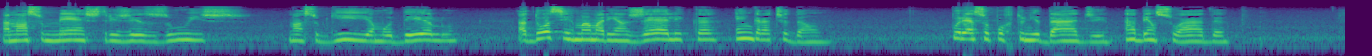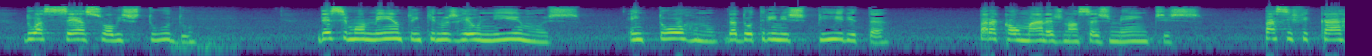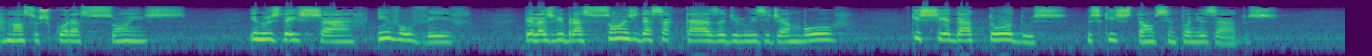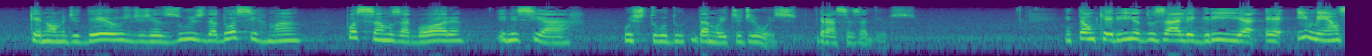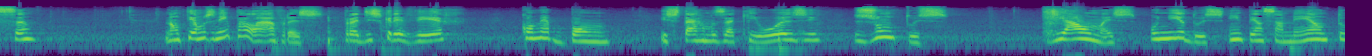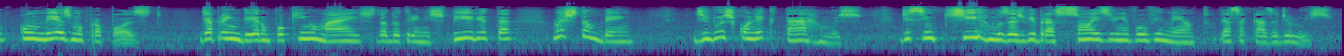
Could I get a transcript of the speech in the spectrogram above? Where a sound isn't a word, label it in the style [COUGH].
a nosso Mestre Jesus, nosso guia, modelo, a doce irmã Maria Angélica, em gratidão por essa oportunidade abençoada do acesso ao estudo, desse momento em que nos reunimos em torno da doutrina espírita para acalmar as nossas mentes, pacificar nossos corações e nos deixar envolver pelas vibrações dessa casa de luz e de amor que chega a todos os que estão sintonizados. Que em nome de Deus, de Jesus, da doce irmã, possamos agora iniciar o estudo da noite de hoje. Graças a Deus. Então, queridos, a alegria é imensa. Não temos nem palavras para descrever como é bom estarmos aqui hoje juntos, de almas, unidos em pensamento, com o mesmo propósito, de aprender um pouquinho mais da doutrina espírita, mas também de nos conectarmos, de sentirmos as vibrações e o envolvimento dessa casa de luz.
